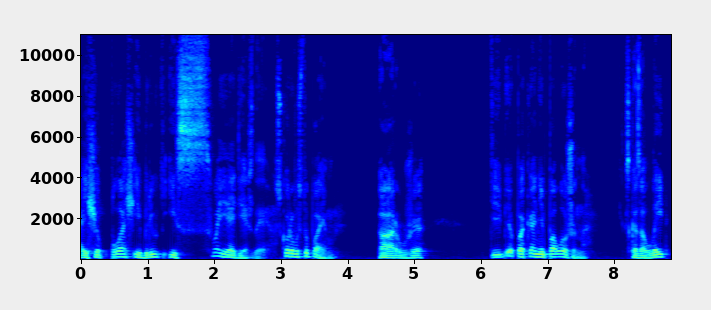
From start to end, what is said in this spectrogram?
а еще плащ и брюки из своей одежды. Скоро выступаем». «А оружие?» «Тебе пока не положено», — сказал Лейд,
